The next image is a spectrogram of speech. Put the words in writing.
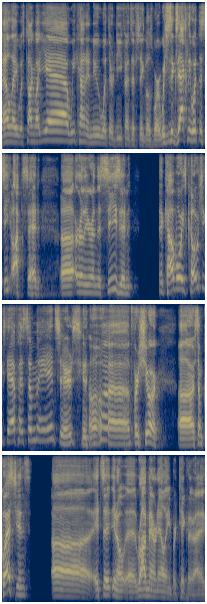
LA was talking about, yeah, we kind of knew what their defensive signals were, which is exactly what the Seahawks said uh, earlier in the season. The Cowboys coaching staff has some answers, you know, uh, for sure, uh, or some questions. Uh, it's a, you know, uh, Rod Marinelli in particular, I,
